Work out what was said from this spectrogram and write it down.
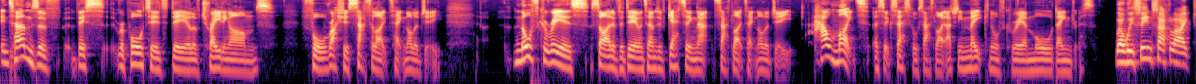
In terms of this reported deal of trading arms for Russia's satellite technology, North Korea's side of the deal in terms of getting that satellite technology, how might a successful satellite actually make North Korea more dangerous? Well, we've seen satellite,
